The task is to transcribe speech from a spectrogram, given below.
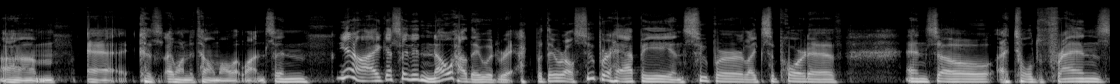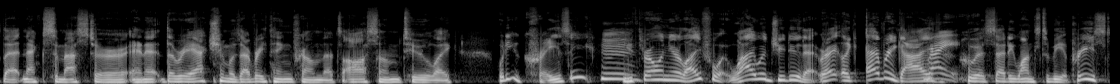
um, because I wanted to tell them all at once. And, you know, I guess I didn't know how they would react, but they were all super happy and super like supportive. And so I told friends that next semester, and it, the reaction was everything from that's awesome to like, what are you crazy? You throw in your life? away? Why would you do that? Right? Like every guy Right. who has said he wants to be a priest,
